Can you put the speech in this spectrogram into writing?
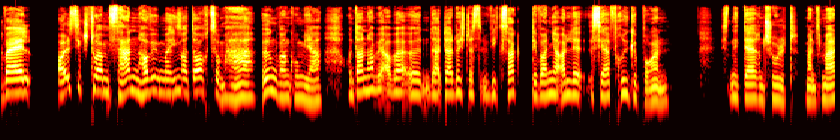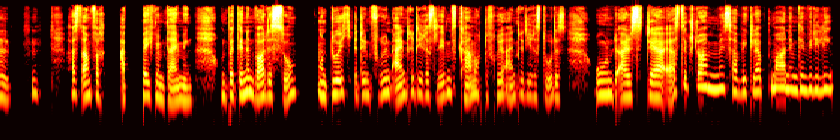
weil als sie gestorben sind, habe ich mir immer gedacht, so, ha, irgendwann komme ich auch. Und dann habe ich aber, äh, da, dadurch, dass, wie gesagt, die waren ja alle sehr früh geboren. Ist nicht deren Schuld. Manchmal hm, hast einfach Pech mit dem Timing. Und bei denen war das so. Und durch den frühen Eintritt ihres Lebens kam auch der frühe Eintritt ihres Todes. Und als der erste gestorben ist, habe ich geglaubt, man, nimm den wie die liegen.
